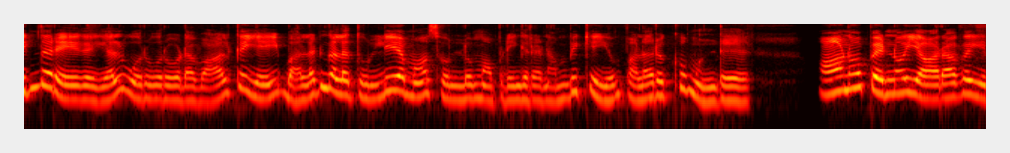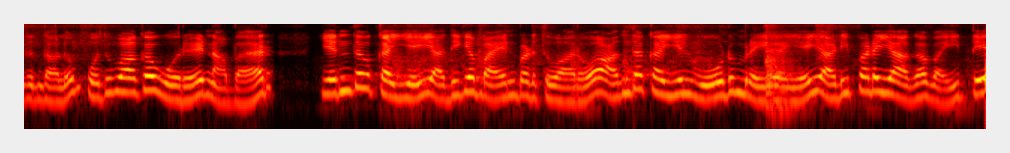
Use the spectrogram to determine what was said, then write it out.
இந்த ரேகைகள் ஒருவரோட வாழ்க்கையை பலன்களை துல்லியமாக சொல்லும் அப்படிங்கிற நம்பிக்கையும் பலருக்கும் உண்டு. ஆணோ பெண்ணோ யாராக இருந்தாலும் பொதுவாக ஒரு நபர் எந்த கையை அதிகம் பயன்படுத்துவாரோ அந்த கையில் ஓடும் ரேகையை அடிப்படையாக வைத்தே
